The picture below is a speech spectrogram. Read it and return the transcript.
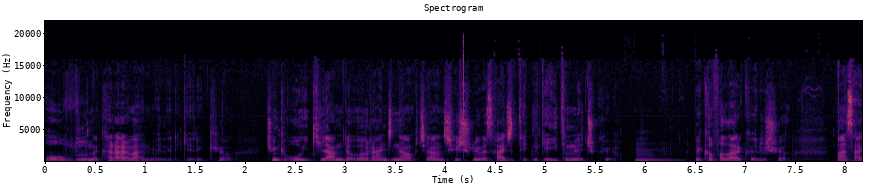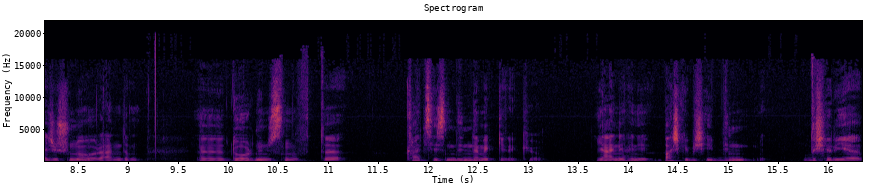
olduğuna karar vermeleri gerekiyor. Çünkü o ikilemde öğrenci ne yapacağını şaşırıyor ve sadece teknik eğitimle çıkıyor. Ve kafalar karışıyor. Ben sadece şunu öğrendim. E, dördüncü sınıfta kalp sesini dinlemek gerekiyor. Yani hani başka bir şey din, dışarıya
